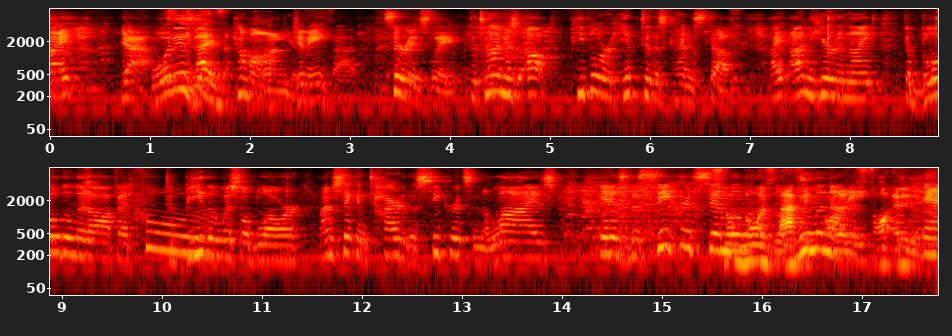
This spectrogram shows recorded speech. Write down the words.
Right? Yeah. What is it? Come on, Jimmy. Seriously, the time is up. People are hip to this kind of stuff. I, I'm here tonight to blow the lid off it, to be the whistleblower. I'm sick and tired of the secrets and the lies. It is the secret symbol know no one's of laughing. All of Illuminati, it's all edited. and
